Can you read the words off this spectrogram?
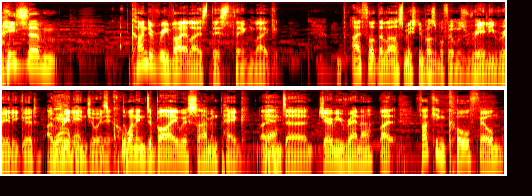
he's um kind of revitalized this thing. Like, I thought the last Mission Impossible film was really, really good. I Yeah, really man, enjoyed it. cool. The one in Dubai with Simon Pegg Yeah. and uh, Jeremy Renner, like fucking cool film.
